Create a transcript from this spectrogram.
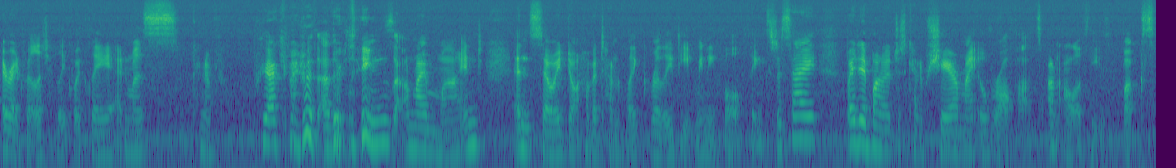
I read relatively quickly and was kind of preoccupied with other things on my mind and so I don't have a ton of like really deep meaningful things to say but I did want to just kind of share my overall thoughts on all of these books.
